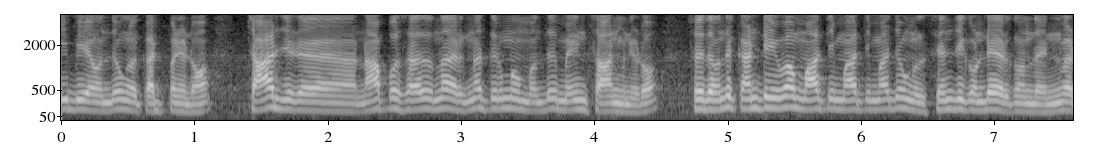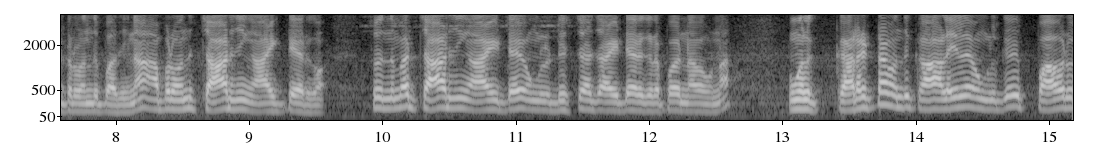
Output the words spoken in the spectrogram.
இபிஐ வந்து உங்களுக்கு கட் பண்ணிவிடும் சார்ஜ் நாற்பது சதவீதம் தான் இருக்குன்னா திரும்ப வந்து மெயின்ஸ் ஆன் பண்ணிவிடும் ஸோ இதை வந்து கண்டினியூவாக மாற்றி மாற்றி மாற்றி உங்களுக்கு செஞ்சு கொண்டே இருக்கும். இந்த இன்வெர்ட்டர் வந்து பார்த்தீங்கன்னா அப்புறம் வந்து சார்ஜிங் ஆகிட்டே இருக்கும். ஸோ இந்த மாதிரி சார்ஜிங் ஆகிட்டே உங்களுக்கு டிஸ்சார்ஜ் ஆகிட்டே இருக்கிறப்ப என்ன ஆகும்னா உங்களுக்கு கரெக்டாக வந்து காலையில் உங்களுக்கு பவர்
